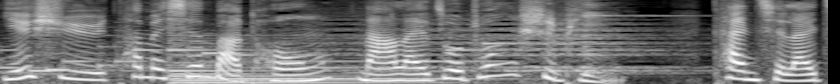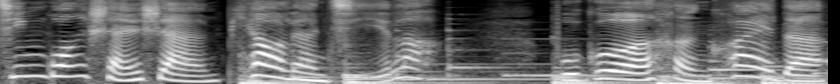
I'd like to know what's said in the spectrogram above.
也许他们先把铜拿来做装饰品。看起来金光闪闪，漂亮极了。不过很快的，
